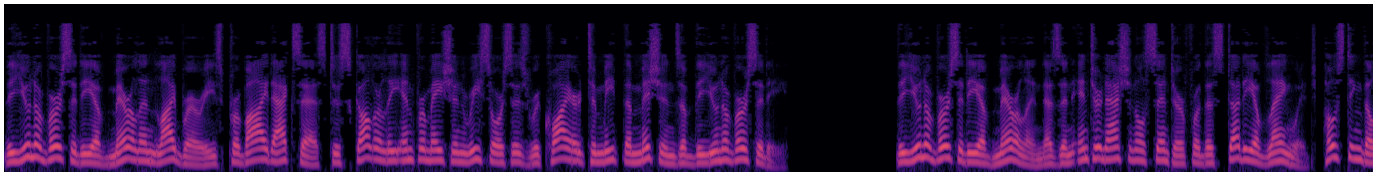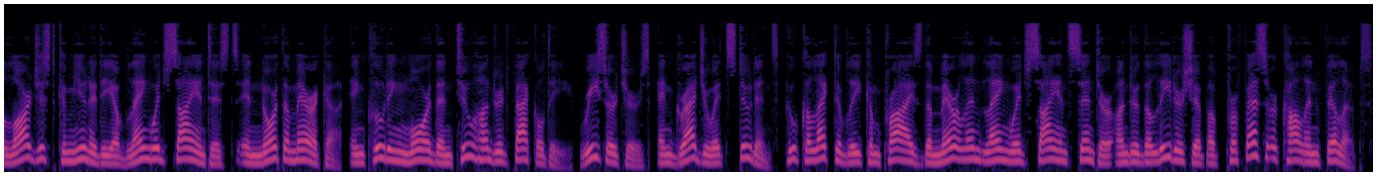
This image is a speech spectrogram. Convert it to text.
The University of Maryland libraries provide access to scholarly information resources required to meet the missions of the university. The University of Maryland is an international center for the study of language, hosting the largest community of language scientists in North America, including more than 200 faculty, researchers, and graduate students, who collectively comprise the Maryland Language Science Center under the leadership of Professor Colin Phillips.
